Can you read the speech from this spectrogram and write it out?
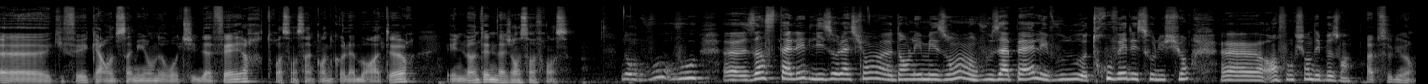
Euh, qui fait 45 millions d'euros de chiffre d'affaires, 350 collaborateurs et une vingtaine d'agences en France. Donc vous, vous euh, installez de l'isolation euh, dans les maisons, on vous appelle et vous trouvez des solutions en fonction des besoins Absolument.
